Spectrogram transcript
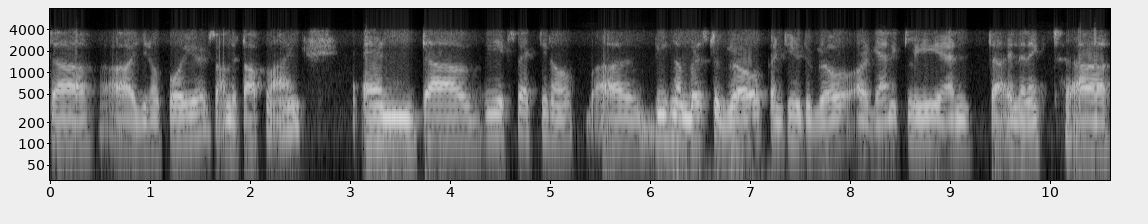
you know, four years on the top line. And uh, we expect, you know, uh, these numbers to grow, continue to grow organically, and uh, in the next uh,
